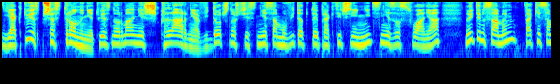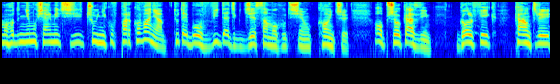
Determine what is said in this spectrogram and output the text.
jak tu jest przestronnie, tu jest normalnie szklarnia, widoczność jest niesamowita, tutaj praktycznie nic nie zasłania. No i tym samym takie samochody nie musiały mieć czujników parkowania. Tutaj było widać, gdzie samochód się kończy. O, przy okazji, Golfik, Country.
